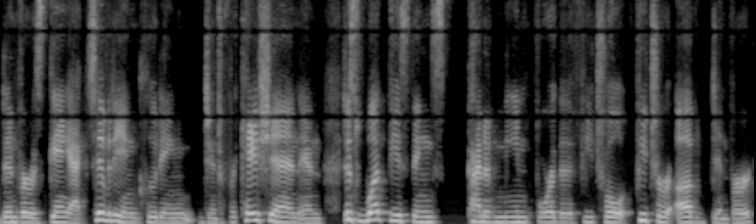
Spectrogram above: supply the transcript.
Denver's gang activity, including gentrification and just what these things kind of mean for the future future of Denver.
